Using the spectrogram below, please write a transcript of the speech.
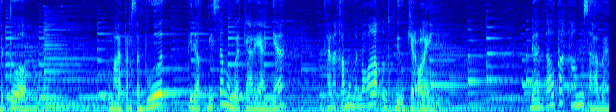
Betul, pemahat tersebut tidak bisa membuat karyanya karena kamu menolak untuk diukir olehnya. Dan tahukah kamu sahabat,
